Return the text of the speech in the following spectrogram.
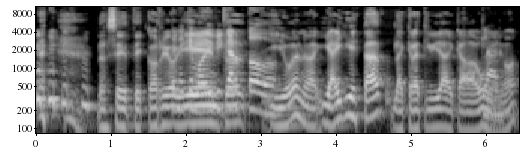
no sé, te corrió Tenés que bien. modificar todo. Y bueno, y ahí está la creatividad de cada uno, Claro. ¿no?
